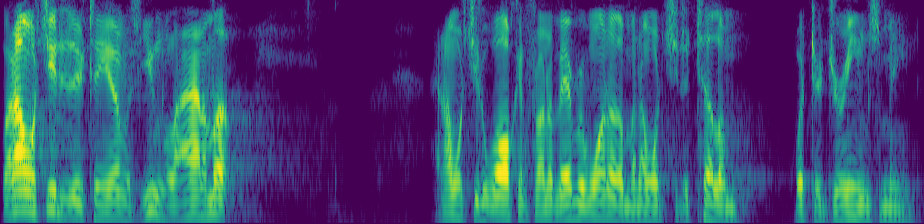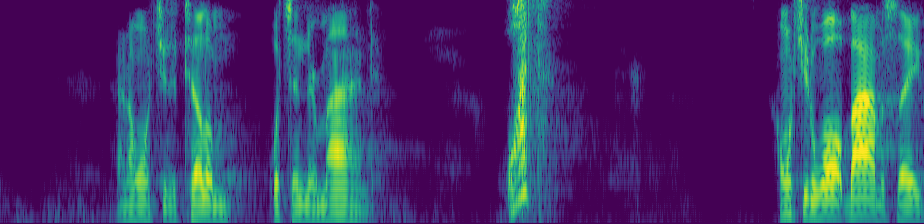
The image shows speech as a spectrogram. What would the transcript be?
What I want you to do, Tim, is you can line them up. And I want you to walk in front of every one of them and I want you to tell them what their dreams mean. And I want you to tell them what's in their mind. What? I want you to walk by them and say,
